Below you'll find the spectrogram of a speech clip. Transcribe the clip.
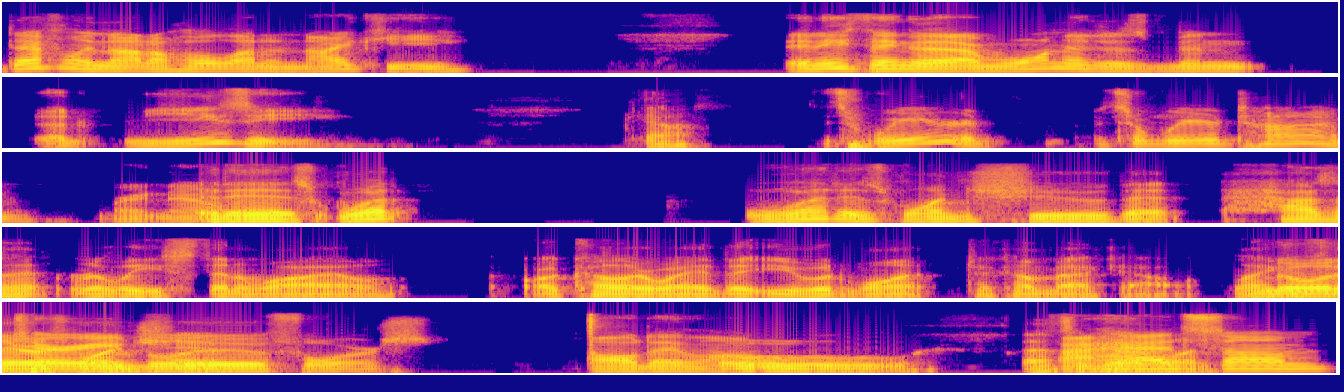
Definitely not a whole lot of Nike. Anything that I wanted has been uh, Yeezy. Yeah. It's weird. It's a weird time right now. it is what what is one shoe that hasn't released in a while a colorway that you would want to come back out like if there was Military one blue fours all day long. Ooh, that's a I good had one some.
